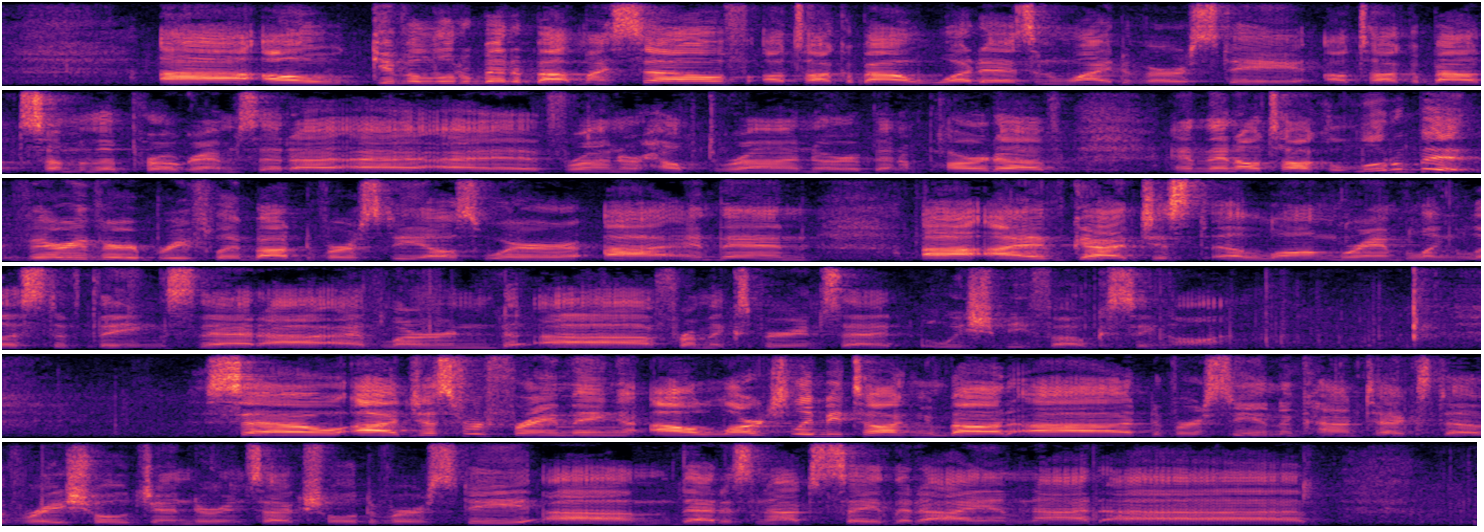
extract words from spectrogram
Uh, I'll give a little bit about myself. I'll talk about what is and why diversity. I'll talk about some of the programs that I, have run or helped run or been a part of. And then I'll talk a little bit, very, very briefly about diversity elsewhere. Uh, and then uh, I've got just a long rambling list of things that uh, I've learned uh, from experience that we should be focusing on. So uh, just for framing, I'll largely be talking about uh, diversity in the context of racial, gender, and sexual diversity. Um, that is not to say that I am not uh,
